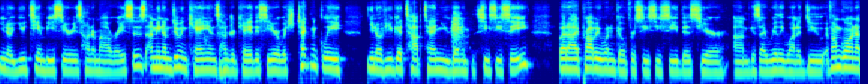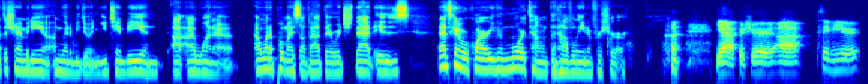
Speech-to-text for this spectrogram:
you know UTMB series 100 mile races. I mean, I'm doing Canyons 100K this year, which technically, you know, if you get top 10, you get into CCC. But I probably wouldn't go for CCC this year um, because I really want to do. If I'm going out to Chamonix, I'm going to be doing UTMB, and I want to I want to put myself out there, which that is that's going to require even more talent than Javelina for sure. yeah, for sure. Uh, same here.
